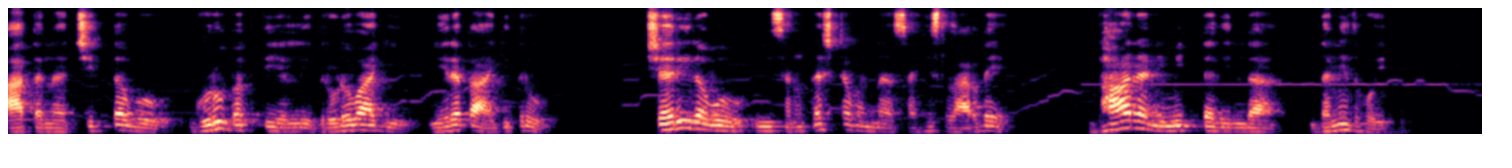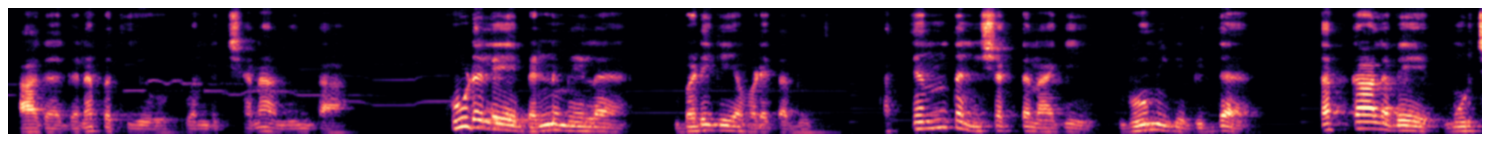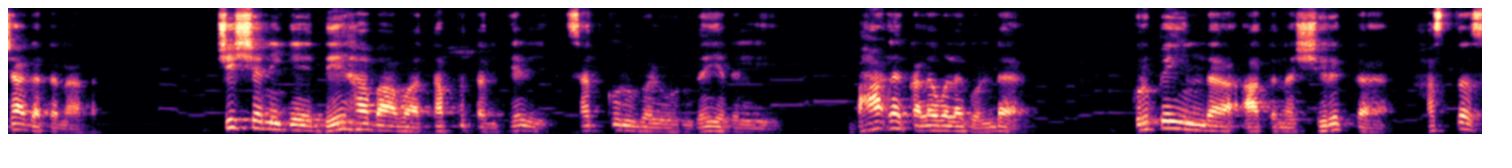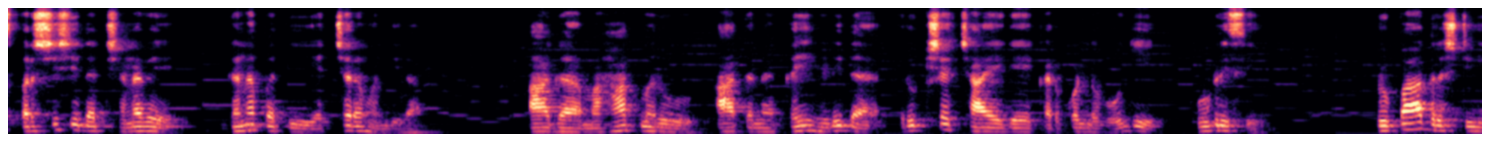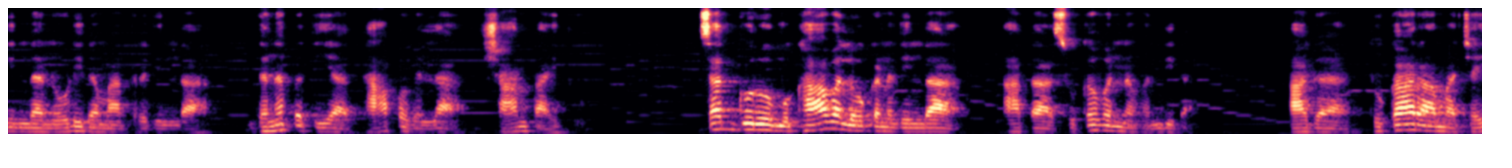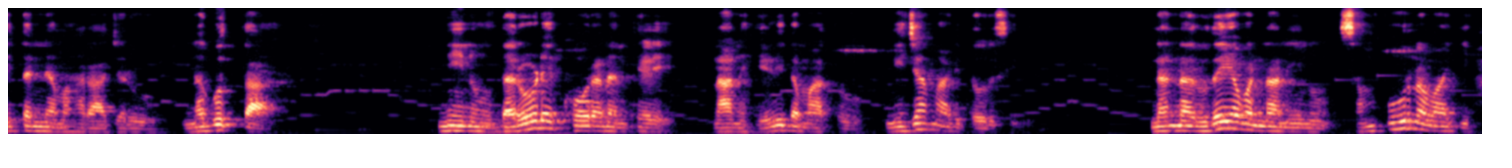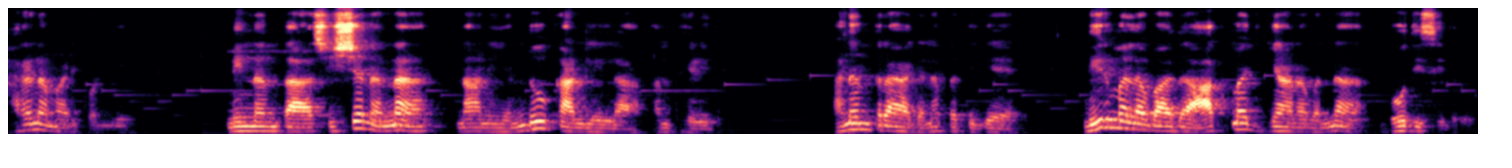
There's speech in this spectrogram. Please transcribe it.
ಆತನ ಚಿತ್ತವು ಗುರುಭಕ್ತಿಯಲ್ಲಿ ದೃಢವಾಗಿ ನಿರತ ಆಗಿದ್ರು ಶರೀರವು ಈ ಸಂಕಷ್ಟವನ್ನ ಸಹಿಸಲಾರದೆ ಭಾರ ನಿಮಿತ್ತದಿಂದ ದಣಿದು ಹೋಯಿತು. ಆಗ ಗಣಪತಿಯು ಒಂದು ಕ್ಷಣ ನಿಂತ ಕೂಡಲೇ ಬೆನ್ನ ಮೇಲೆ ಬಡಿಗೆಯ ಹೊಡೆತ ಬಿತ್ತು ಅತ್ಯಂತ ನಿಶಕ್ತನಾಗಿ ಭೂಮಿಗೆ ಬಿದ್ದ ತತ್ಕಾಲವೇ ಮೂರ್ಛಾಗತನಾದ. ಶಿಷ್ಯನಿಗೆ ದೇಹಭಾವ ತಪ್ಪತಂಥೇಳಿ ಸದ್ಗುರುಗಳು ಹೃದಯದಲ್ಲಿ ಬಹಳ ಕಳವಳಗೊಂಡ ಕೃಪೆಯಿಂದ ಆತನ ಶಿರಕ್ಕ ಹಸ್ತ ಸ್ಪರ್ಶಿಸಿದ ಕ್ಷಣವೇ ಗಣಪತಿ ಎಚ್ಚರ ಹೊಂದಿದ. ಆಗ ಮಹಾತ್ಮರು ಆತನ ಕೈ ಹಿಡಿದ ವೃಕ್ಷ ಛಾಯೆಗೆ ಕರ್ಕೊಂಡು ಹೋಗಿ ಕೂಡ್ರಿಸಿ. ಕೃಪಾದೃಷ್ಟಿಯಿಂದ ನೋಡಿದ ಮಾತ್ರದಿಂದ ಗಣಪತಿಯ ತಾಪವೆಲ್ಲ ಶಾಂತ ಆಯಿತು ಸದ್ಗುರು ಮುಖಾವಲೋಕನದಿಂದ ಆತ ಸುಖವನ್ನು ಹೊಂದಿದ. ಆಗ ತುಕಾರಾಮ ಚೈತನ್ಯ ಮಹಾರಾಜರು ನಗುತ್ತಾ, ನೀನು ದರೋಡೆಖೋರನಂತೇಳಿ ನಾನು ಹೇಳಿದ ಮಾತು ನಿಜ ಮಾಡಿ ತೋರಿಸಿದೆ. ನನ್ನ ಹೃದಯವನ್ನ ನೀನು ಸಂಪೂರ್ಣವಾಗಿ ಹರಣ ಮಾಡಿಕೊಂಡಿ. ನಿನ್ನಂತ ಶಿಷ್ಯನನ್ನ ನಾನು ಎಂದೂ ಕಾಣಲಿಲ್ಲ ಅಂತ ಹೇಳಿದರು. ಅನಂತರ ಗಣಪತಿಗೆ ನಿರ್ಮಲವಾದ ಆತ್ಮಜ್ಞಾನವನ್ನ ಬೋಧಿಸಿದರು.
